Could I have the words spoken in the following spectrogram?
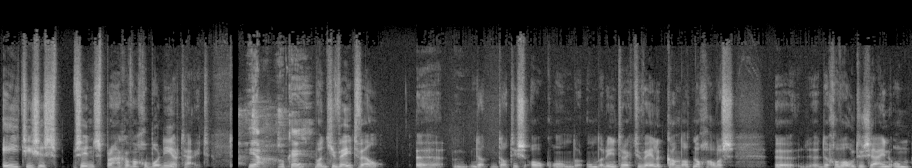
ethische zin sprake van geborneerdheid. Ja, oké. Want je weet wel, eh, dat, dat is ook onder, onder intellectuelen, kan dat nog alles eh, de, de gewoonte zijn om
